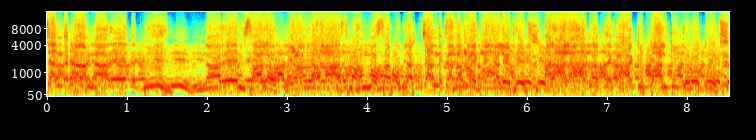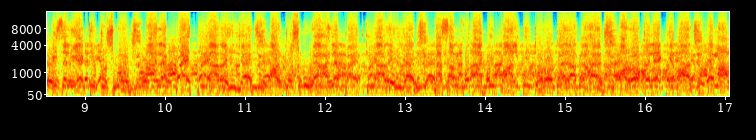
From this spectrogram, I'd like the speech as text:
चंद कदम नारे तकबीर नारे रिसालत। नवाज़ मोहम्मद साहब कबीरा चंद कदम लेके चले थे। और आला हज़रत ने कहा कि पालकी को रोको इसलिए कि खुशबू अहले बैत की आ रही है और खुशबू अहले बैत की आ रही है। कसम खुदा की पालकी को रोका जाता है और रोकने के बाद इमाम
